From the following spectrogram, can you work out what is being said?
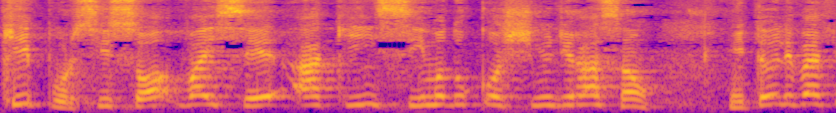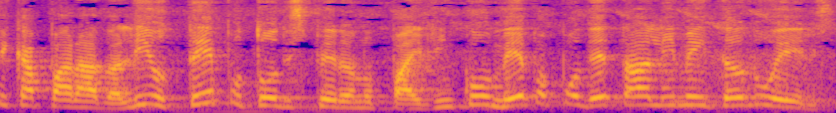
que por si só vai ser aqui em cima do coxinho de ração. Então ele vai ficar parado ali o tempo todo esperando o pai vir comer para poder estar tá alimentando eles.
